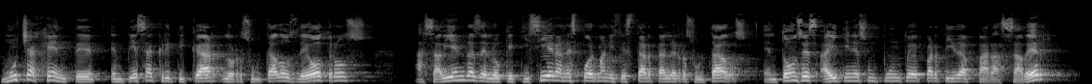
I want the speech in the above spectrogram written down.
Mucha gente empieza a criticar los resultados de otros, a sabiendas de lo que quisieran es poder manifestar tales resultados. Entonces ahí tienes un punto de partida para saber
